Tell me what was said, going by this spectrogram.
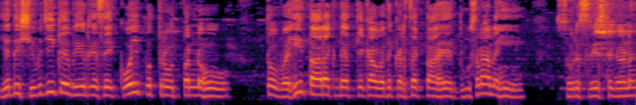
यदि शिवजी के वीर से कोई पुत्र उत्पन्न हो तो वही तारक दैत्य का वध कर सकता है, दूसरा नहीं। सुर श्रेष्ठ गण,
